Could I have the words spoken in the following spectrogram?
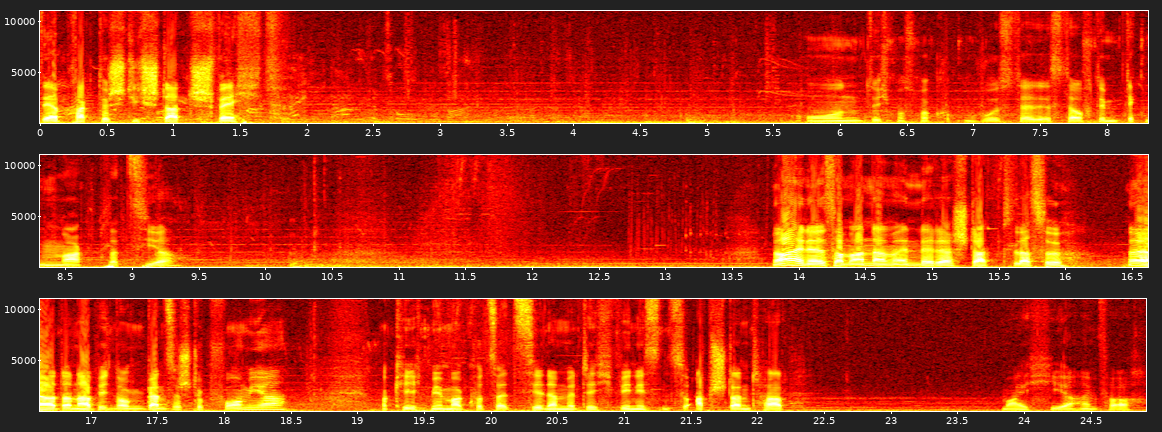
der praktisch die Stadt schwächt. Und ich muss mal gucken, wo ist der? Ist der auf dem dicken Marktplatz hier? Nein, er ist am anderen Ende der Stadt. Klasse. Naja, dann habe ich noch ein ganzes Stück vor mir. Okay, ich mir mal kurz Ziel, damit ich wenigstens Abstand habe. Mache ich hier einfach.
